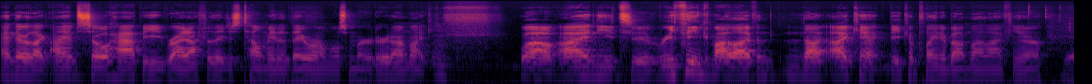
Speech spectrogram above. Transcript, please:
and they're like, I am so happy. Right after they just tell me that they were almost murdered, I'm like, mm. wow, I need to rethink my life, and not I can't be complaining about my life, you know. yeah.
